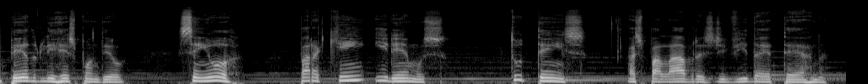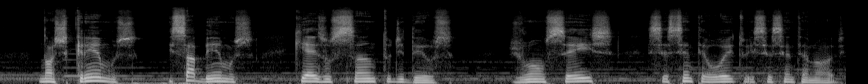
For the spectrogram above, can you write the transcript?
Pedro lhe respondeu: Senhor, para quem iremos? Tu tens as palavras de vida eterna. Nós cremos e sabemos que és o Santo de Deus. João 6, 68 e 69.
